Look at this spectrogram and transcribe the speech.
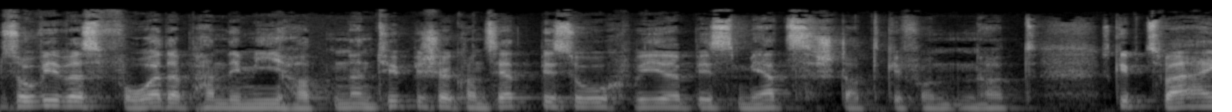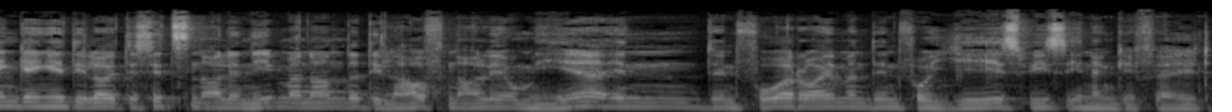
so, wie wir es vor der Pandemie hatten. Ein typischer Konzertbesuch, wie er bis März stattgefunden hat. Es gibt zwei Eingänge, die Leute sitzen alle nebeneinander, die laufen alle umher in den Vorräumen, den Foyers, wie es ihnen gefällt.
